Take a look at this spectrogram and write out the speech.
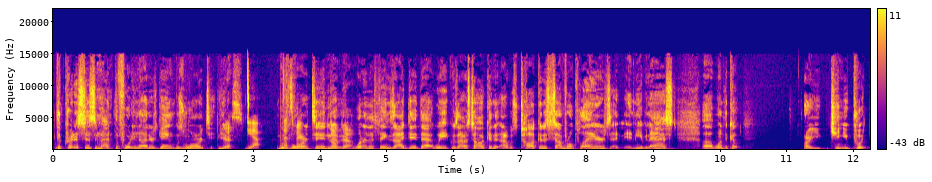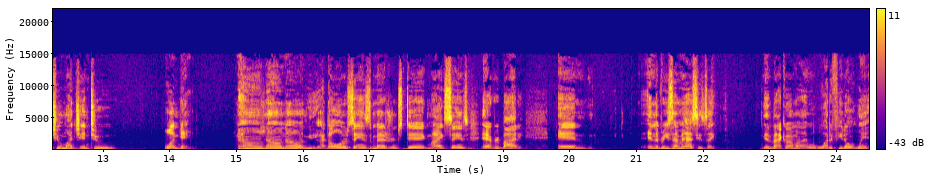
the criticism at the 49ers game was warranted. Yes. yeah was that's fair. warranted. No I mean, doubt. One of the things I did that week was I was talking. To, I was talking to several players and, and even asked uh, one of the co- "Are you? Can you put too much into one game?" No, no, no. The owner saying it's a measuring stick. Mike saying it's everybody, and and the reason I'm asking is like in the back of my mind. Well, what if you don't win?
